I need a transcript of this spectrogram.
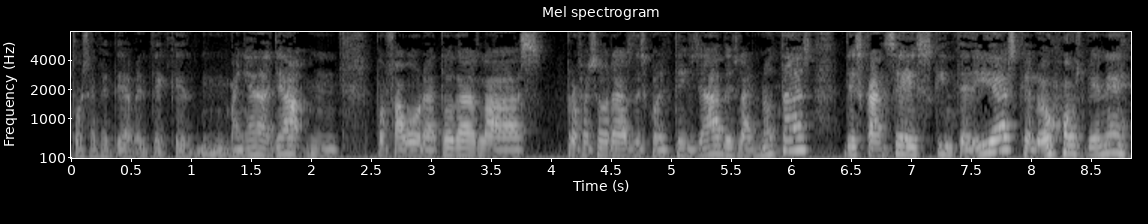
pues efectivamente, que mañana ya, por favor, a todas las profesoras, desconectéis ya, des las notas, descanséis 15 días, que luego os viene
